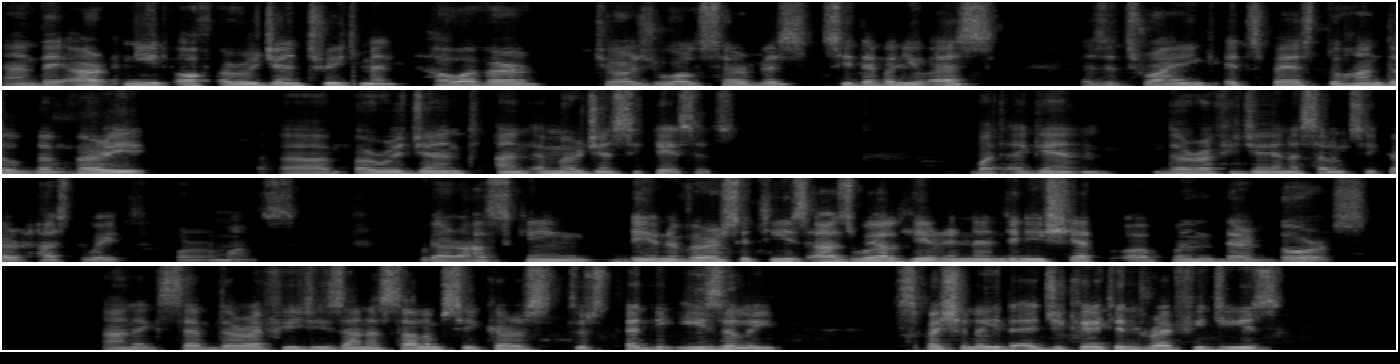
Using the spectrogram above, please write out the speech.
and they are in need of urgent treatment. However, Church World Service, CWS, is trying its best to handle the very uh, urgent and emergency cases. But again, the refugee and asylum seeker has to wait for months. We are asking the universities as well here in Indonesia to open their doors and accept the refugees and asylum seekers to study easily, especially the educated refugees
